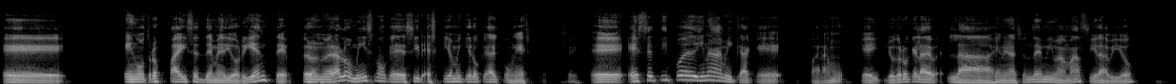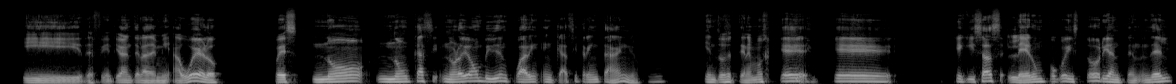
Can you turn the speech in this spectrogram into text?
eh, en otros países de Medio Oriente, pero no era lo mismo que decir, es que yo me quiero quedar con esto. Eh, ese tipo de dinámica que, para, que yo creo que la, generación de mi mamá sí la vio y definitivamente la de mi abuelo, pues no, no, casi, no lo habíamos vivido en, en casi 30 años. Y entonces tenemos que, que que quizás leer un poco de historia, entender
